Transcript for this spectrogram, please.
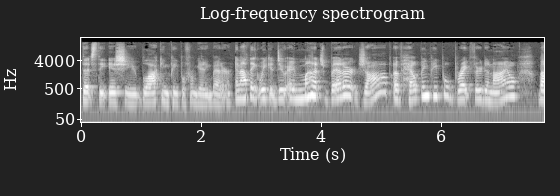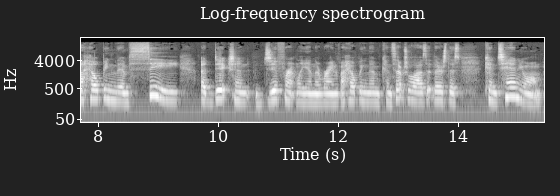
that's the issue blocking people from getting better. And I think we could do a much better job of helping people break through denial by helping them see addiction differently in their brain, by helping them conceptualize that there's this continuum.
